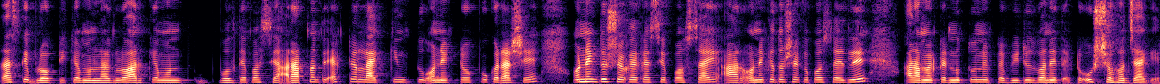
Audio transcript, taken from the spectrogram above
আর আজকে ব্লগটি কেমন লাগল আর কেমন বলতে পারছি। আর আপনাদের একটা লাইক কিন্তু অনেকটা উপকার আসে। অনেক দর্শকের কাছে পৌঁছায়। আর অনেকে দর্শকের পৌঁছাইলে আর আমার একটা নতুন একটা ভিডিও বানাইতে একটা উৎসাহ জাগে।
